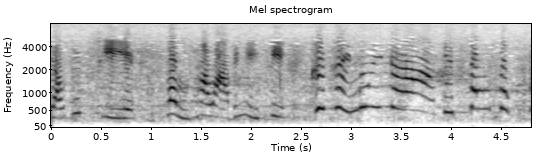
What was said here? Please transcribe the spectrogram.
有啲似，我唔怕话俾你知，佢就係哀家嘅心腹宮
